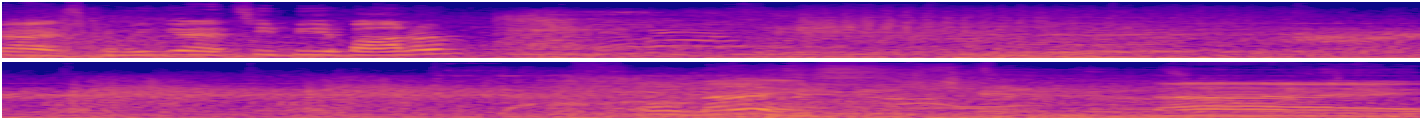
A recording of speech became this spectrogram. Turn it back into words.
Guys, can we get a TP bottom? Oh, nice. Nice.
